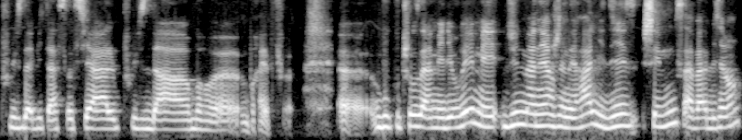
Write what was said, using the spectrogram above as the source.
plus d'habitat social, plus d'arbres, bref, beaucoup de choses à améliorer. Mais d'une manière générale, ils disent, chez nous, ça va bien.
